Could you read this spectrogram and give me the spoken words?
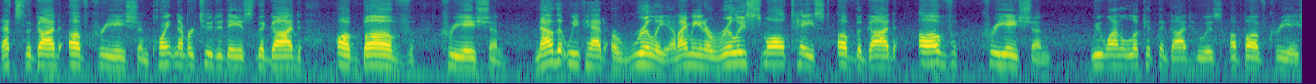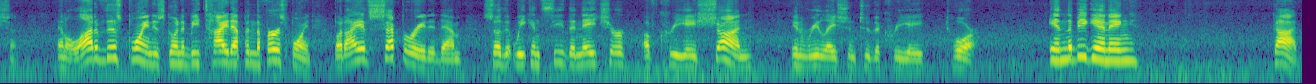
That's the God of creation. Point number two today is the God above creation. Now that we've had a really, and I mean a really small taste of the God of creation, we want to look at the God who is above creation. And a lot of this point is going to be tied up in the first point, but I have separated them so that we can see the nature of creation in relation to the Creator. In the beginning, God.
